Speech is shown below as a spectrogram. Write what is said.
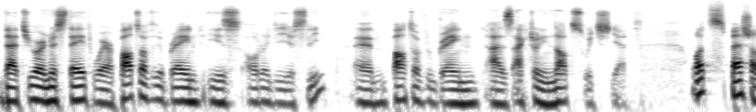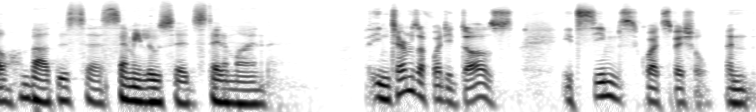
that you are in a state where part of the brain is already asleep and part of the brain has actually not switched yet. What's special about this uh, semi lucid state of mind? In terms of what it does, it seems quite special. And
